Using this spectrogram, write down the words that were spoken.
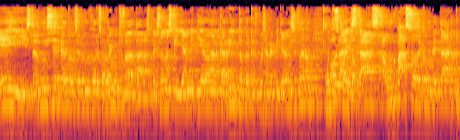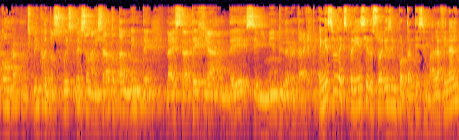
hey, estás muy cerca de conocer los mejores productos, a, las personas que ya metieron al carrito pero que después se repitieron y se fueron, hola, estás a un paso de completar tu compra, ¿me explico? Entonces puedes personalizar totalmente la estrategia de seguimiento y de retargeting. En eso la experiencia de usuario es importantísima, a la final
